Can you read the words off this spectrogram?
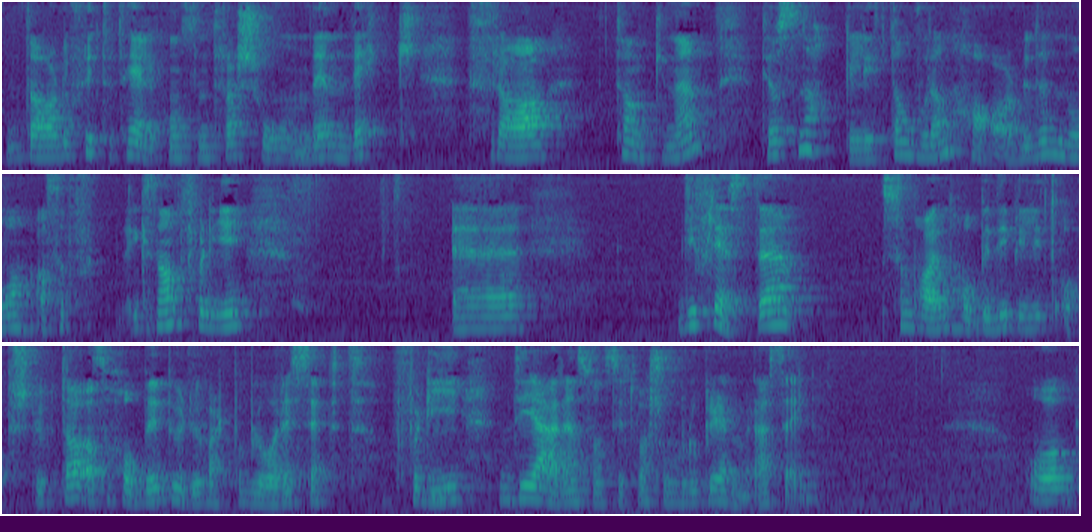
Da har du flyttet hele konsentrasjonen din vekk fra tankene. til å snakke litt om hvordan har du det nå. Altså, ikke sant? Fordi eh, de fleste som har en hobby, de blir litt oppslukt av altså Hobby burde jo vært på blå resept. Fordi det er en sånn situasjon hvor du glemmer deg selv. Og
